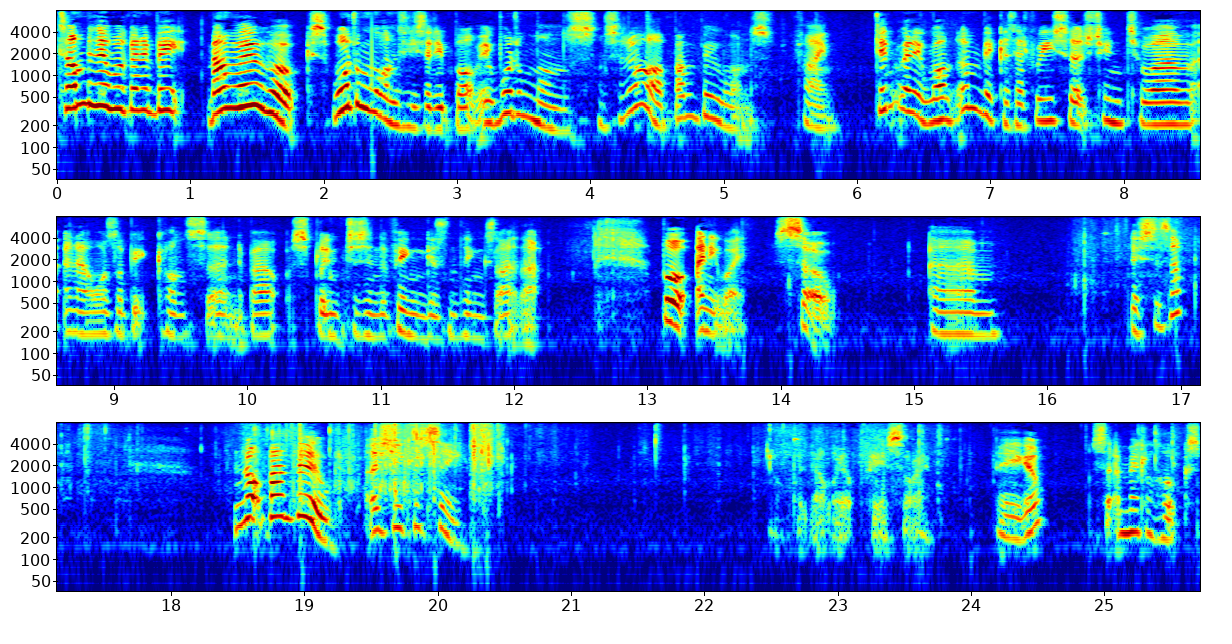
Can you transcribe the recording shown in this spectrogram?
Told me they were going to be bamboo hooks. Wooden ones, he said he bought me. Wooden ones. I said, oh, bamboo ones. Fine. Didn't really want them because I'd researched into them and I was a bit concerned about splinters in the fingers and things like that. But anyway, so, um, this is a not bamboo, as you can see. I'll put that way up here, sorry. There you go. Set of metal hooks.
